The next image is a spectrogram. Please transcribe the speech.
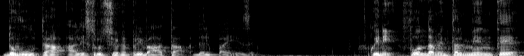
dovuta all'istruzione privata del paese. Quindi fondamentalmente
